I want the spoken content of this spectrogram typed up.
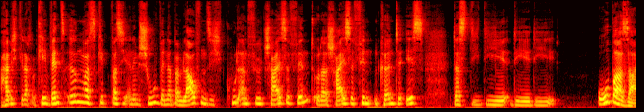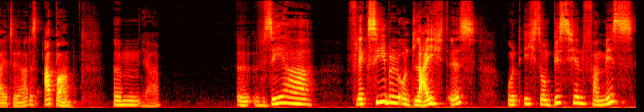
habe ich gedacht, okay, wenn es irgendwas gibt, was ich an dem Schuh, wenn er beim Laufen sich cool anfühlt, scheiße findet oder scheiße finden könnte, ist, dass die, die, die, die Oberseite, ja, das Upper, ähm, Ja. äh, sehr flexibel und leicht ist und ich so ein bisschen vermiss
